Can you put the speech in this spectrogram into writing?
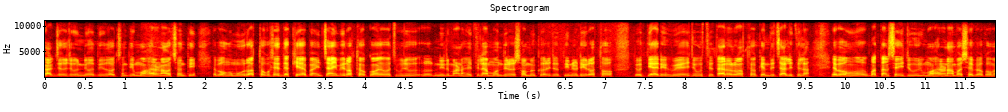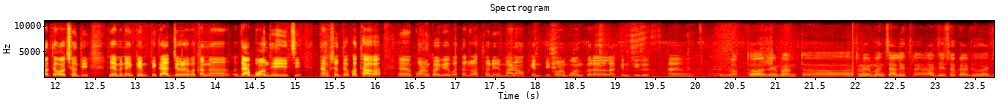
কার্যের যে নিয়োজিত অনেক মহারণা অনেক এবং মু রথক সে দেখা চাইবি রথ যে নির্মাণ হয়েছিল মন্দির সম্মুখে যে তিনটি রথ যে তৈরি হুয়ে যে তার রথ কেমি চালি এবং বর্তমান সেই যে মহারণা বা সেবক মতো অনেক সে কমিটি কার্যের বর্তমান যা বন্ধ হয়ে হয়েছি তাঁর সহ কথা হওয়া কোণ কে বর্তমান রথ নির্মাণ কমিটি কোণ বন্ধ করা কমিটি রথ নির্মাণ তো নির্মাণ চালি রাজ্য সরকার যে আজ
